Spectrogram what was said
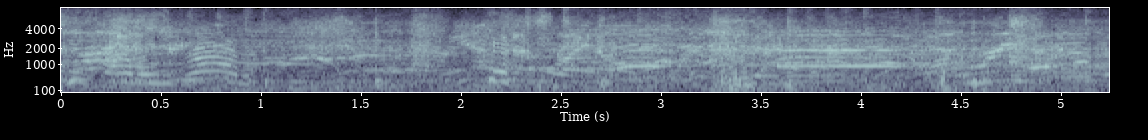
shit out when you drive. driving.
